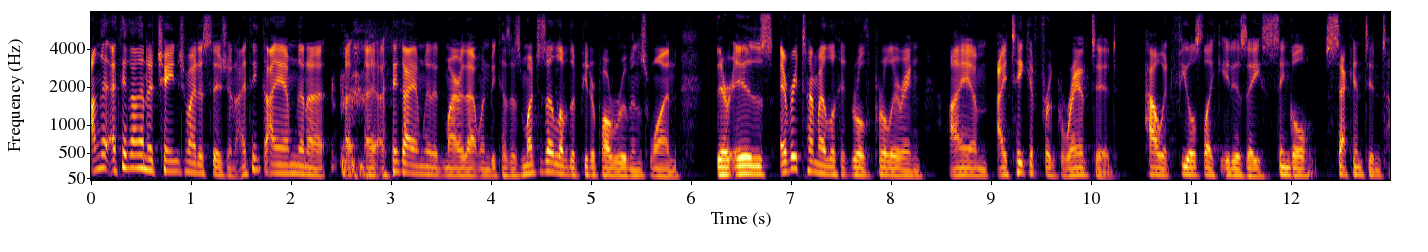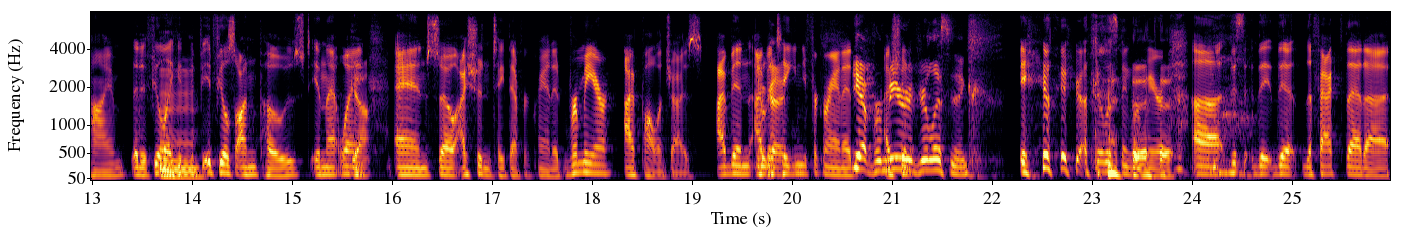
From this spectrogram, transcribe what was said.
I'm gonna, I think I'm going to change my decision. I think I am gonna. I, I think I am going to admire that one because as much as I love the Peter Paul Rubens one, there is every time I look at Girl with Pearl Earring, I am I take it for granted how it feels like it is a single second in time. That it feel like it, it feels unposed in that way, Yeah. and so I shouldn't take that for granted. Vermeer, I apologize. I've been I've been taking you for granted. Yeah, Vermeer, should- if you're listening. if you're out there listening from here, uh, this the, the the fact that uh,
